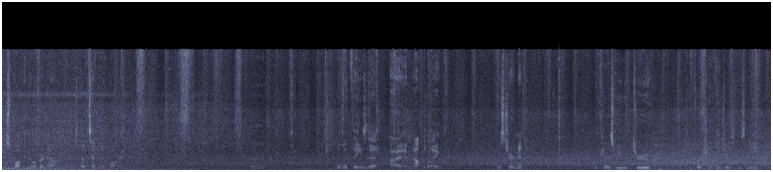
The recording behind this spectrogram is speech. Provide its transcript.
just walking over now. It's about 10 minute walk. The only thing is that I am not playing in this tournament because we withdrew. Unfortunately, Jason's knee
